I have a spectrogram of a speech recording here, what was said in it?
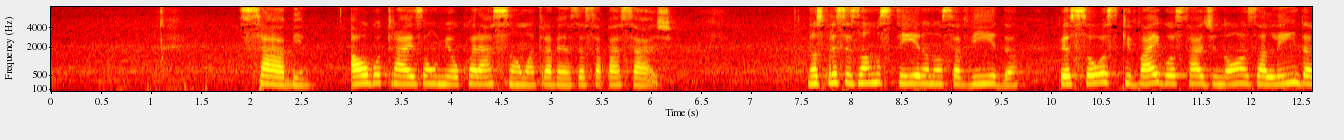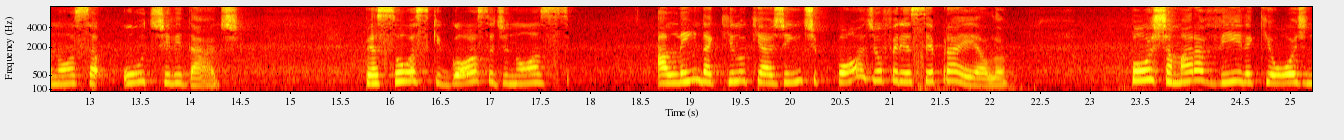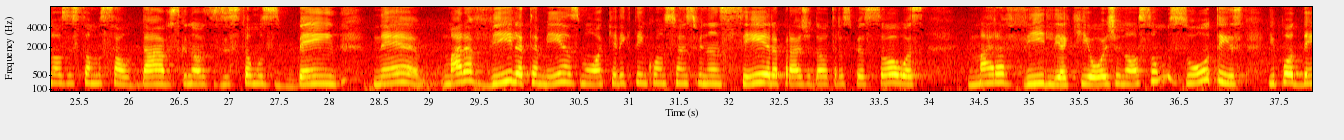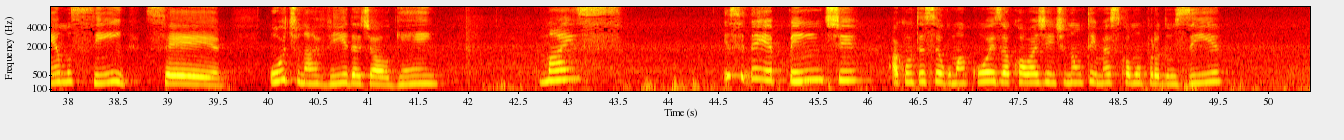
Sabe, algo traz ao meu coração através dessa passagem. Nós precisamos ter na nossa vida pessoas que vai gostar de nós além da nossa utilidade. Pessoas que gostam de nós além daquilo que a gente pode oferecer para ela. Poxa, maravilha que hoje nós estamos saudáveis, que nós estamos bem, né? Maravilha até mesmo aquele que tem condições financeiras para ajudar outras pessoas. Maravilha que hoje nós somos úteis e podemos sim ser útil na vida de alguém. Mas e se de repente acontecer alguma coisa a qual a gente não tem mais como produzir?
